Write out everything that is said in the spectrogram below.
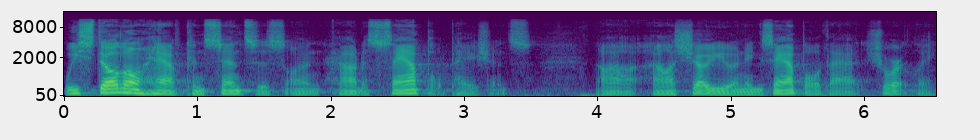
We still don't have consensus on how to sample patients. Uh, I'll show you an example of that shortly.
